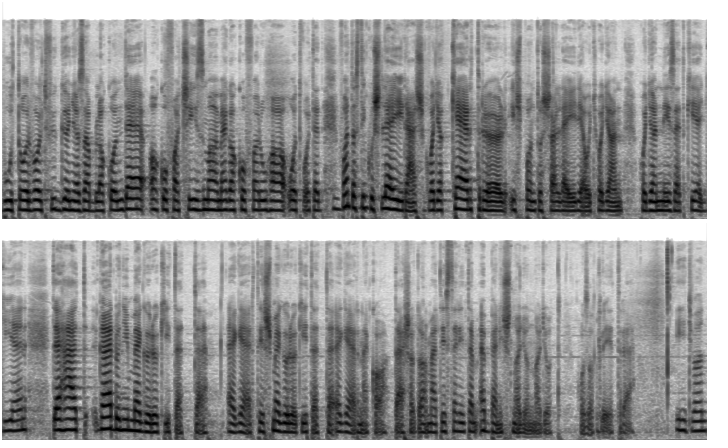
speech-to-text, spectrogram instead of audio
bútor, volt függöny az ablakon, de a kofa csizma, meg a kofa ruha ott volt. Egy fantasztikus leírások, vagy a kertről is pontosan leírja, hogy hogyan, hogyan nézett ki egy ilyen. Tehát Gárdonyi megörökítette Egert, és megörökítette Egernek a társadalmát, és szerintem ebben is nagyon nagyot hozott létre. Így van.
